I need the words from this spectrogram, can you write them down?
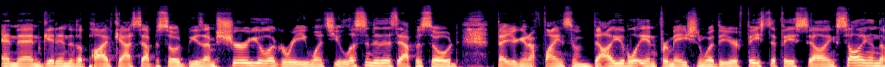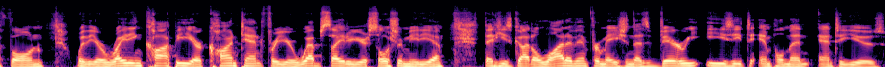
and then get into the podcast episode because I'm sure you'll agree once you listen to this episode that you're going to find some valuable information, whether you're face to face selling, selling on the phone, whether you're writing copy or content for your website or your social media, that he's got a lot of information that's very easy to implement and to use.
